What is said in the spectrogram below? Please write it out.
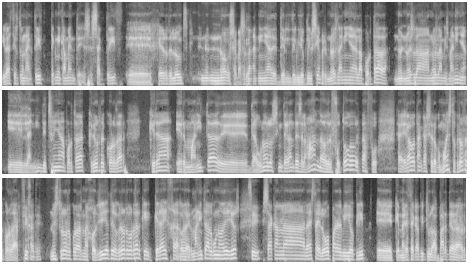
iba a decirte una actriz, técnicamente es esa actriz, eh, Heather Deloach, no, no, o sea, va a ser la niña de- del, del videoclip siempre, no es la niña de la portada, no, no, es, la, no es la misma niña. Eh, la, de hecho, la niña de la portada creo recordar que era hermanita de, de alguno de los integrantes de la banda o del fotógrafo. O sea, era algo tan casero como esto, creo recordar. Fíjate. No sé si tú lo recuerdas mejor. Yo ya te digo, creo recordar que, que era hija o hermanita de alguno de ellos. Sí. Sacan la, la esta y luego para el videoclip, eh, que merece capítulo aparte, ahora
